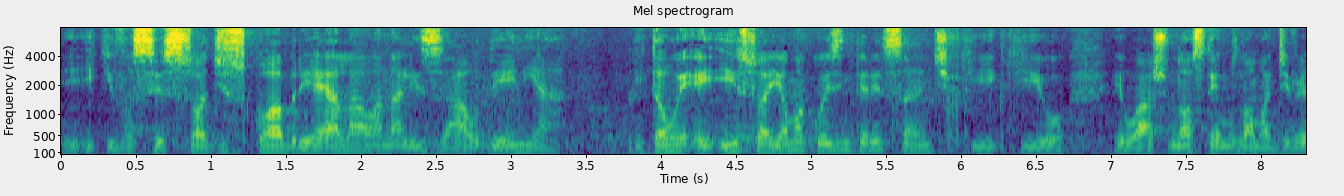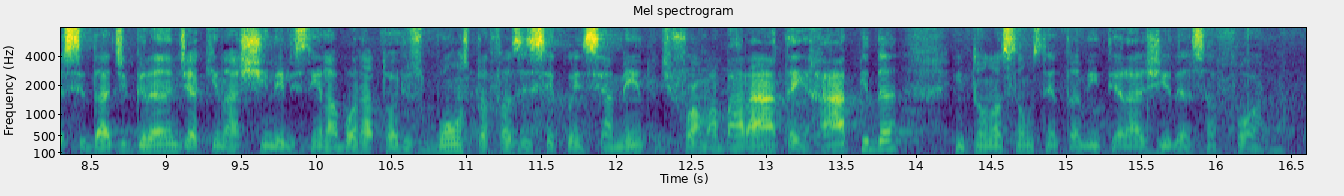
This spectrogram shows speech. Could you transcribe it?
E, e que você só descobre ela ao analisar o DNA. Então isso aí é uma coisa interessante que, que eu, eu acho. Nós temos lá uma diversidade grande. Aqui na China eles têm laboratórios bons para fazer sequenciamento de forma barata e rápida. Então nós estamos tentando interagir dessa forma.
